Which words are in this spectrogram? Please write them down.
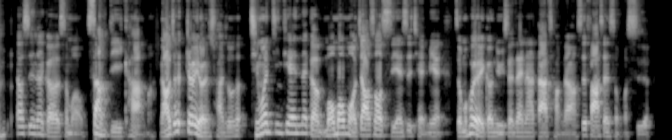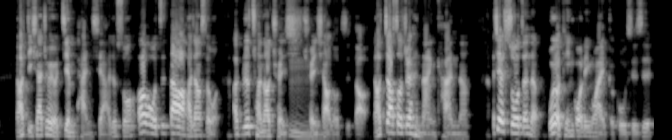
要是那个什么上 D 卡嘛，然后就就有人传说说，请问今天那个某某某教授实验室前面怎么会有一个女生在那大吵大闹？是发生什么事了？然后底下就有键盘侠就说：“哦，我知道，好像什么啊，不就传到全系、嗯、全校都知道。”然后教授就很难堪呢、啊。而且说真的，我有听过另外一个故事是。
